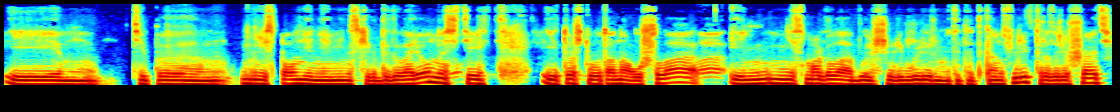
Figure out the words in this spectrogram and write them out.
и типа неисполнения минских договоренностей и то, что вот она ушла и не смогла больше регулировать этот конфликт, разрешать.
